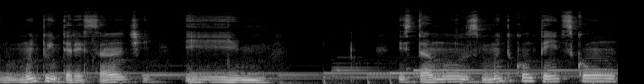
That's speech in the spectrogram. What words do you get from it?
muito interessante e estamos muito contentes com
